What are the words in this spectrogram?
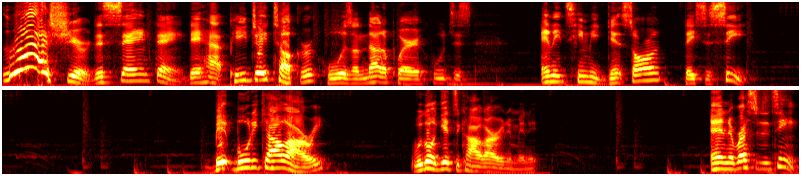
last year, the same thing. They had PJ Tucker, who is another player who just any team he gets on, they succeed. Big booty Kyle Lowry. We're gonna get to Kyle Lowry in a minute. And the rest of the team.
